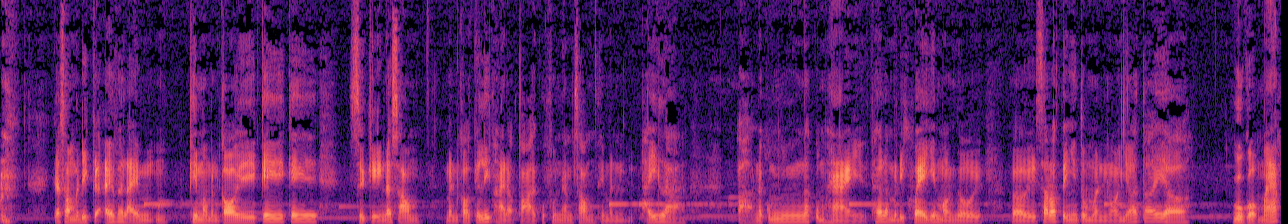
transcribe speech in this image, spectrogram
cái xong mình đi kể với lại khi mà mình coi cái cái sự kiện đó xong mình coi cái clip hài độc thoại của phương nam xong thì mình thấy là uh, nó cũng nó cũng hài. Thế là mình đi khoe với mọi người. Rồi sau đó tự nhiên tụi mình ngồi nhớ tới uh, google maps.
